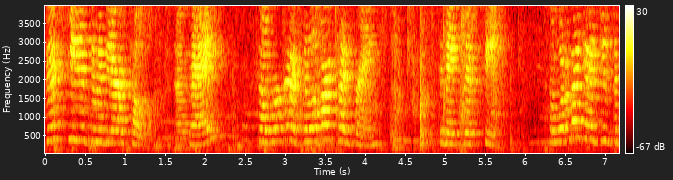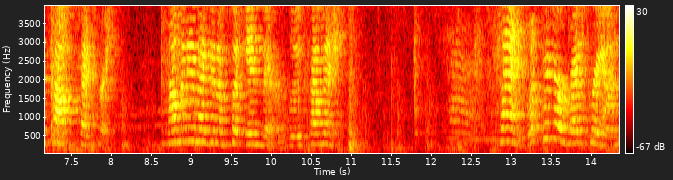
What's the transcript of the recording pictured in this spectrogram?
15 is gonna be our total, okay? So we're gonna fill up our 10 frames to make 15. So what am I gonna do to the top 10 frame? How many am I gonna put in there? Luke, how many? Ten. 10. Let's take our red crayon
